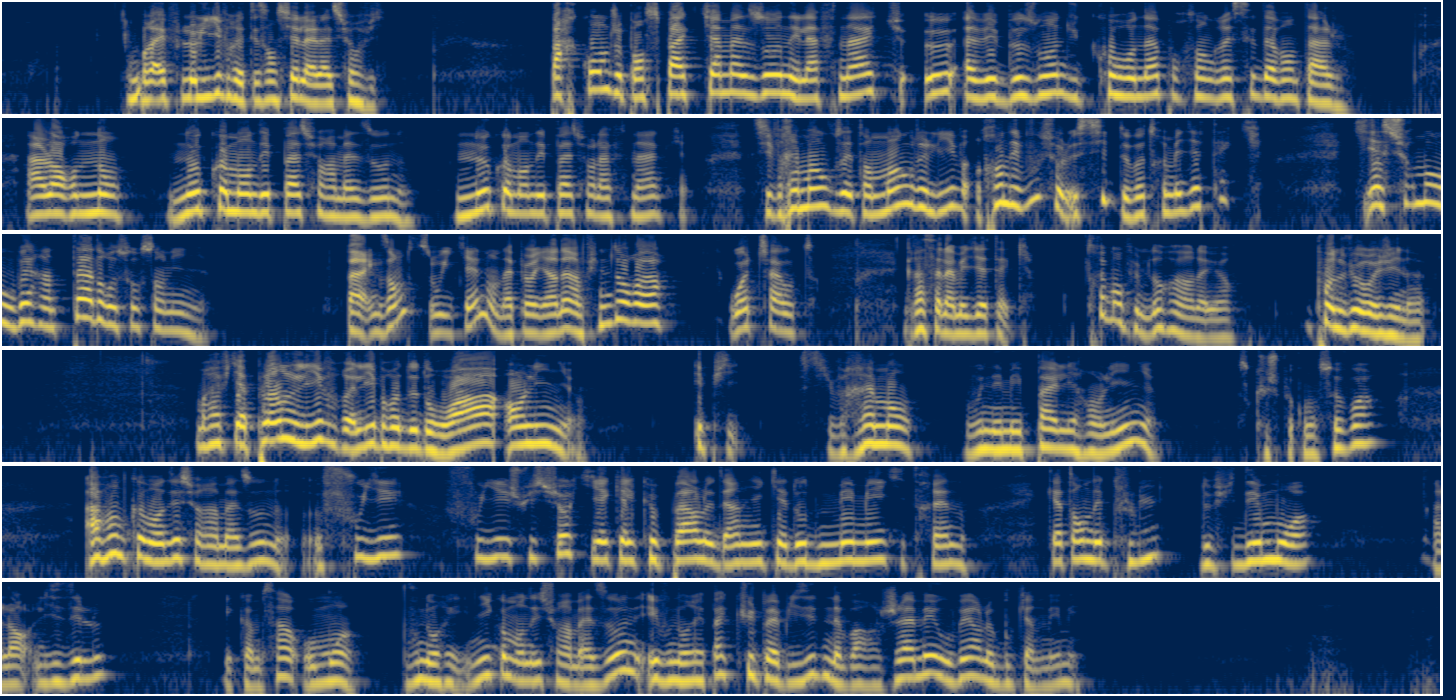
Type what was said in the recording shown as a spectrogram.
Bref, le livre est essentiel à la survie. Par contre, je pense pas qu'Amazon et la Fnac, eux, avaient besoin du corona pour s'engraisser davantage. Alors non, ne commandez pas sur Amazon. Ne commandez pas sur la FNAC. Si vraiment vous êtes en manque de livres, rendez-vous sur le site de votre médiathèque, qui a sûrement ouvert un tas de ressources en ligne. Par exemple, ce week-end, on a pu regarder un film d'horreur, Watch Out, grâce à la médiathèque. Très bon film d'horreur d'ailleurs. Point de vue original. Bref, il y a plein de livres libres de droit en ligne. Et puis, si vraiment vous n'aimez pas lire en ligne, ce que je peux concevoir, avant de commander sur Amazon, fouillez fouiller, je suis sûre qu'il y a quelque part le dernier cadeau de mémé qui traîne, qui attend d'être lu depuis des mois. Alors lisez-le. Et comme ça, au moins, vous n'aurez ni commandé sur Amazon et vous n'aurez pas culpabilisé de n'avoir jamais ouvert le bouquin de mémé.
